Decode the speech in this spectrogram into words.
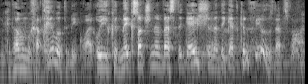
You could tell them to be quiet, or you could make such an investigation that they get confused. That's fine.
